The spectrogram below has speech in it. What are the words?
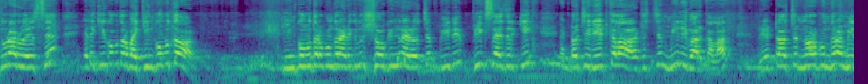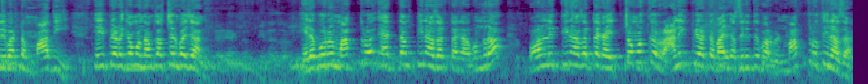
জোড়া রয়েছে। এটা কি কবুতর ভাই? কিং কবুতর? কিং কবুতর বন্ধুরা এটা কিন্তু শো কিং না এটা হচ্ছে বিডি বিগ সাইজের কিং একটা হচ্ছে রেড কালার আর একটা হচ্ছে মিলিবার কালার রেডটা হচ্ছে নর বন্ধুরা, মিলিবারটা মাদি। এই পেয়ারটা কেমন দাম চাচ্ছেন ভাইজান? এটা পড়বে মাত্র একদম তিন হাজার টাকা। বন্ধুরা অনলি তিন হাজার টাকা। এই চমৎকার রানিং পেয়ারটা বাইরের কাছে নিতে পারবেন, মাত্র তিন হাজার।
